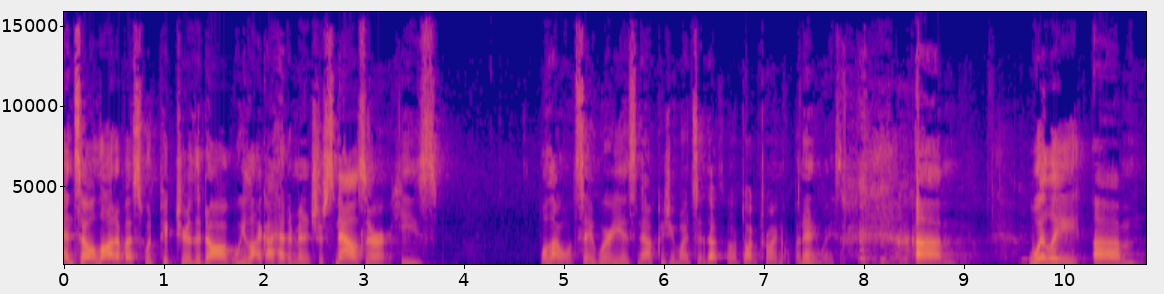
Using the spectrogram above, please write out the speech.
And so a lot of us would picture the dog we like. I had a miniature schnauzer. He's, well, I won't say where he is now because you might say that's not doctrine. But, anyways, um, Willie, um,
